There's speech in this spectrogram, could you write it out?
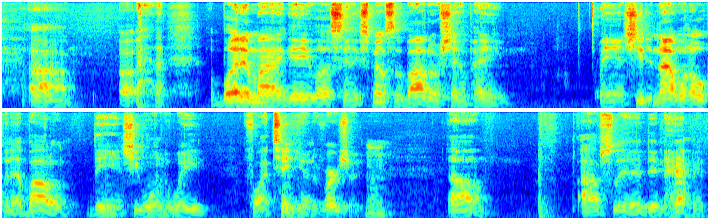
uh, uh, a buddy of mine gave us an expensive bottle of champagne, and she did not want to open that bottle. Then she wanted to wait for our 10 year anniversary. Um, obviously, that didn't happen.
